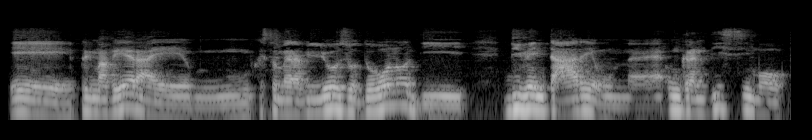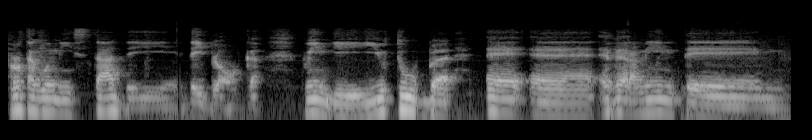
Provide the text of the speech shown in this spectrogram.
e primavera e um, questo meraviglioso dono di diventare un, eh, un grandissimo protagonista dei, dei, blog. Quindi YouTube è, è, è, veramente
